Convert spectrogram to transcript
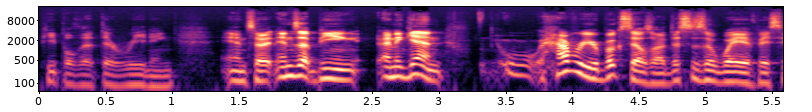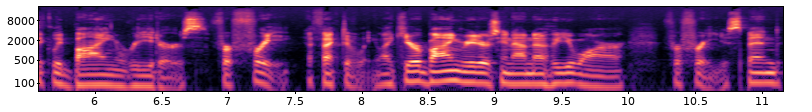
people that they're reading, and so it ends up being. And again, however your book sales are, this is a way of basically buying readers for free, effectively. Like you're buying readers who now know who you are for free. You spend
